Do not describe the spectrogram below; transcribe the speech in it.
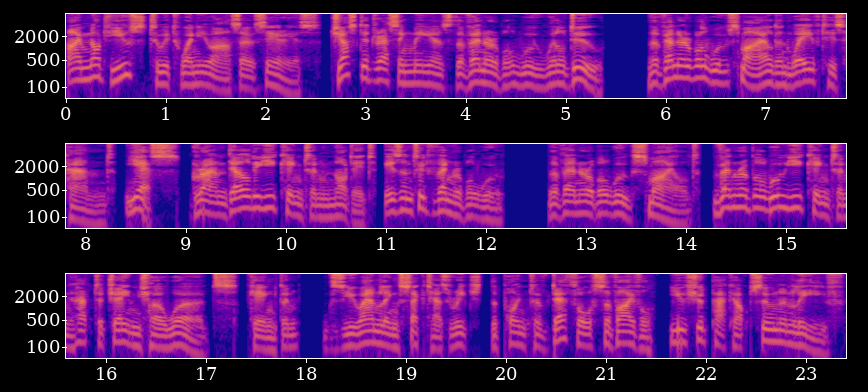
I'm not used to it when you are so serious. Just addressing me as the Venerable Wu will do. The Venerable Wu smiled and waved his hand. Yes. Grand Elder Yi Qingtang nodded. Isn't it Venerable Wu? The Venerable Wu smiled. Venerable Wu Yi Qingtang had to change her words. Qingtang, Xuanling sect has reached the point of death or survival. You should pack up soon and leave.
